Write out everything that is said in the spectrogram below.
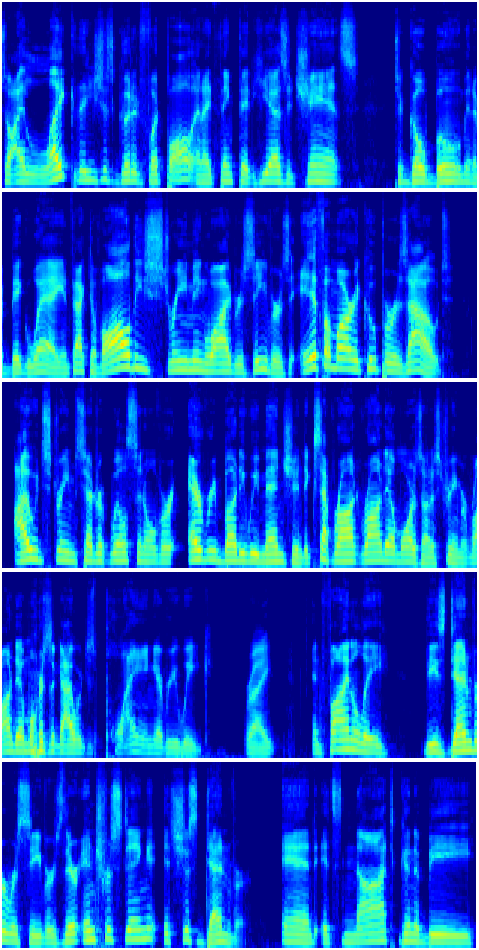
So I like that he's just good at football, and I think that he has a chance to go boom in a big way. In fact, of all these streaming wide receivers, if Amari Cooper is out, I would stream Cedric Wilson over everybody we mentioned, except Ron, Rondale Moore's not a streamer. Rondale Moore's a guy we're just playing every week, right? And finally, these Denver receivers, they're interesting. It's just Denver. And it's not going to be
